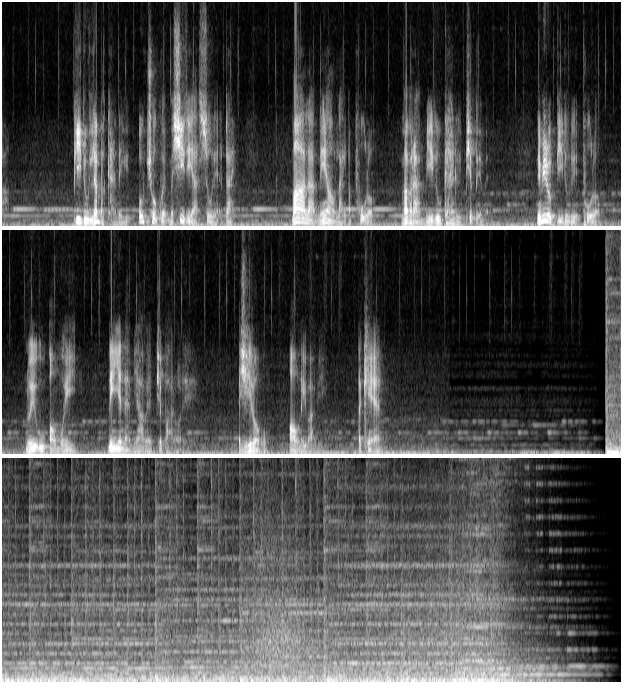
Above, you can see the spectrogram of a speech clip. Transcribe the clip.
ပြည်သူလက်မခံတဲ့၍အုပ်ချုပ်ခွင့်မရှိစေရဆိုတဲ့အတိုင်းမဟာလမင်းအောင်လိုင်အဖို့တော့မဗရာမြေလူကန်းတွေဖြစ်ပေမဲ့မိမိတို့ပြည်သူတွေအဖို့တော့ຫນွေဦးအောင်ပွဲဤတင်းရနံများပဲဖြစ်ပါတော့တယ်အရေးတော်ပုံအောင်နေပါပြီ သခင်အန်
